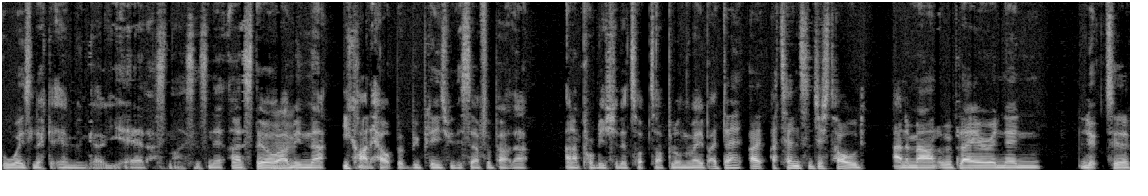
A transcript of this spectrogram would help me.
always look at him and go, yeah, that's nice, isn't it? I still, I mm. mean, that you can't help but be pleased with yourself about that. And I probably should have topped up along the way, but I don't, I, I tend to just hold an amount of a player and then look to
